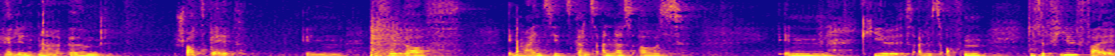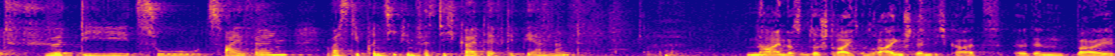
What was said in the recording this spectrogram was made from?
Herr Lindner, ähm, Schwarz-Gelb in Düsseldorf, in Mainz sieht es ganz anders aus. In Kiel ist alles offen. Diese Vielfalt führt die zu Zweifeln, was die Prinzipienfestigkeit der FDP anlangt? Nein, das unterstreicht unsere Eigenständigkeit, äh, denn bei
